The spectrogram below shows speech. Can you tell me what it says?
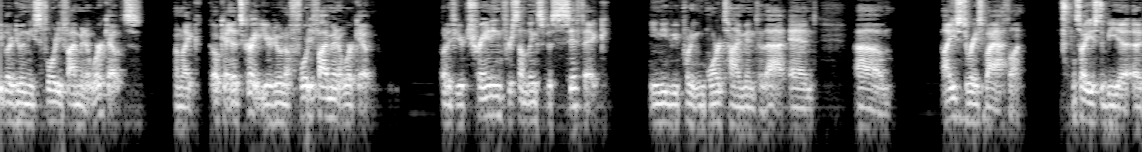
people are doing these 45 minute workouts I'm like, okay, that's great. You're doing a 45 minute workout. But if you're training for something specific, you need to be putting more time into that. And um, I used to race biathlon. And so I used to be a, a,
